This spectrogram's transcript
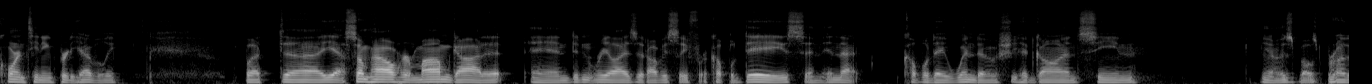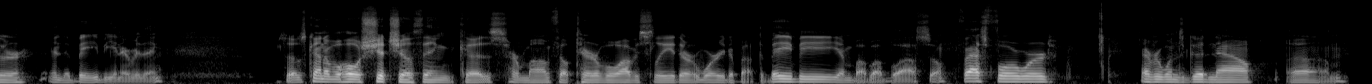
quarantining pretty heavily. But uh, yeah, somehow her mom got it and didn't realize it obviously for a couple days, and in that couple day window, she had gone and seen, you know, Isabel's brother and the baby and everything. So it was kind of a whole shit show thing because her mom felt terrible. Obviously, they were worried about the baby and blah blah blah. So fast forward, everyone's good now. Um,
